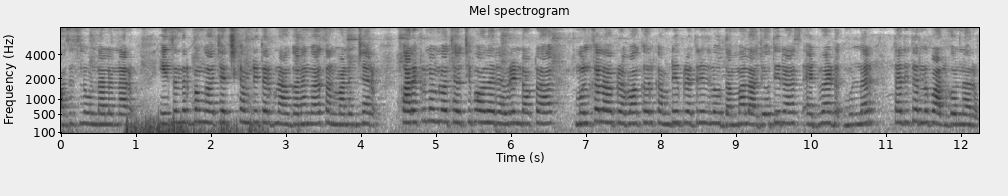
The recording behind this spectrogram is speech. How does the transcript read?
ఆశీస్సులు ఉండాలన్నారు. ఈ సందర్భంగా చర్చ్ కమిటీ తరపున ఘనంగా సన్మానించారు. కార్యక్రమంలో church father reverend doctor Mulkala Prabhakar committee ప్రతినిధులు దమ్మాల జ్యోతిరాజ్ ఎడ్వర్డ్ ముల్లర్ తదితరులు పాల్గొన్నారు.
